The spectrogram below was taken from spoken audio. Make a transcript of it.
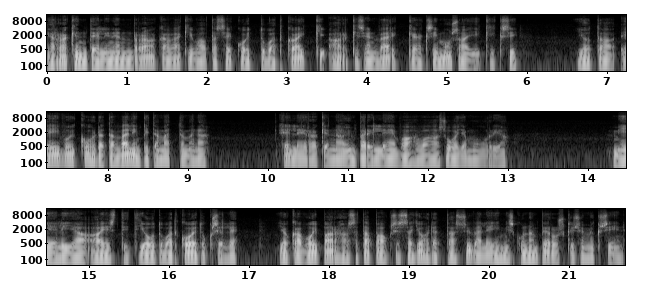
ja rakenteellinen raaka väkivalta sekoittuvat kaikki arkisen värikkääksi mosaikiksi, jota ei voi kohdata välinpitämättömänä, ellei rakenna ympärilleen vahvaa suojamuuria. Mieli ja aistit joutuvat koetukselle, joka voi parhaassa tapauksessa johdattaa syvälle ihmiskunnan peruskysymyksiin.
